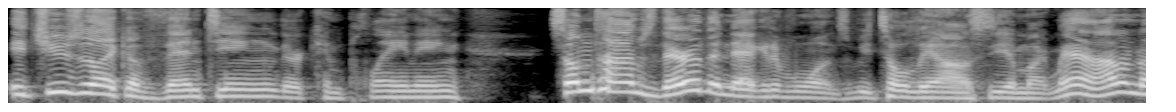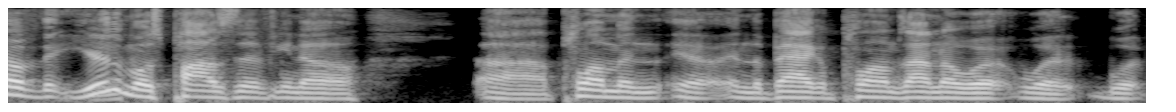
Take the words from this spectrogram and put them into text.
It's usually like a venting, they're complaining. Sometimes they're the negative ones, to be totally honest with you. I'm like, man, I don't know if that you're the most positive, you know, uh, plum in, uh, in the bag of plums. I don't know what, what, what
